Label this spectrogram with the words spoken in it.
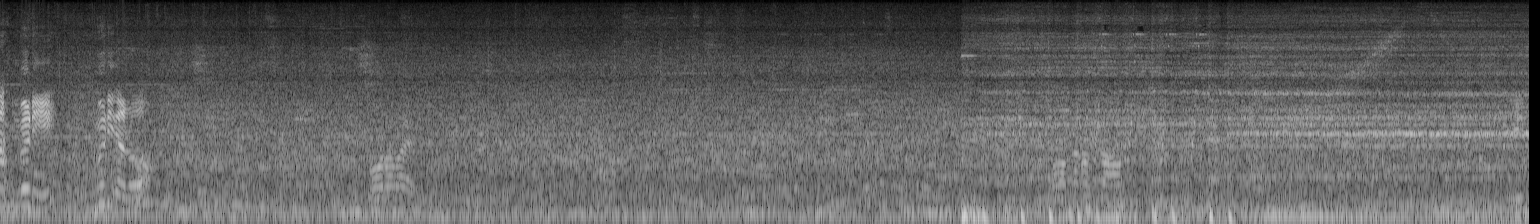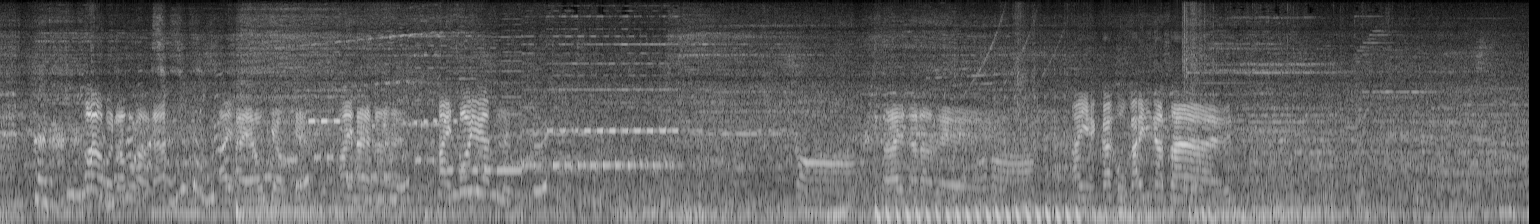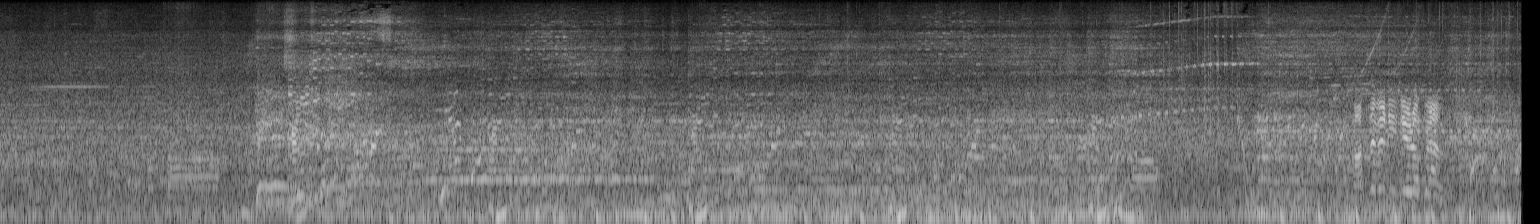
あ無理？無理なの？変わらない変わんなかったあほらほらな。はいはいオッケーオッケー。はいはいはいはい。そういうやつです。はい7で。はいかおかえりなさい zero grams.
